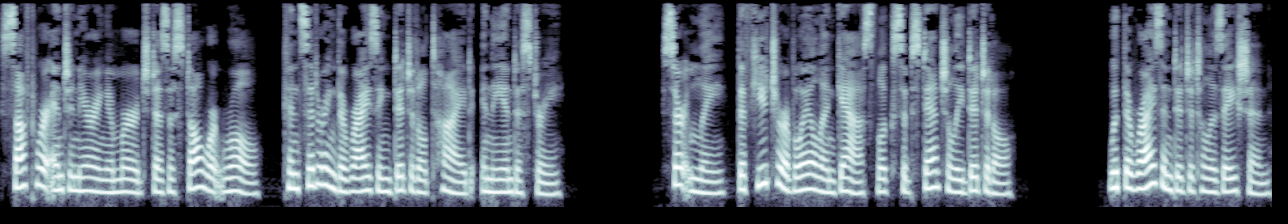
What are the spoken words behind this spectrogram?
software engineering emerged as a stalwart role, considering the rising digital tide in the industry. Certainly, the future of oil and gas looks substantially digital. With the rise in digitalization,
